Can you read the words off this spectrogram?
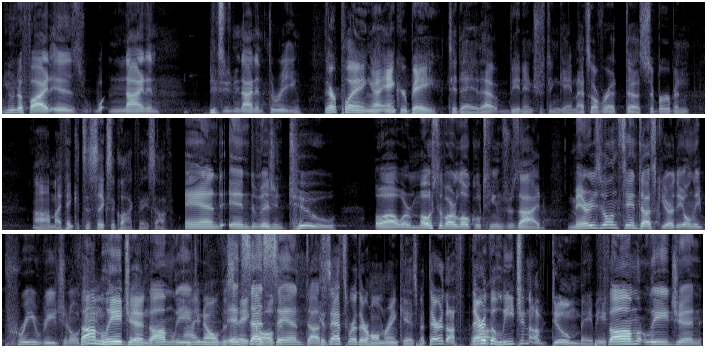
Unified is what, nine and excuse me nine and three. They're playing uh, Anchor Bay today. That would be an interesting game. That's over at uh, Suburban. Um, I think it's a six o'clock face-off. And in Division Two, uh, where most of our local teams reside, Marysville and Sandusky are the only pre-regional. Thumb games. Legion. Thumb Legion. I know the It state says calls Sandusky. because that's where their home rink is. But they're the they're the Legion of Doom, baby. Thumb Legion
